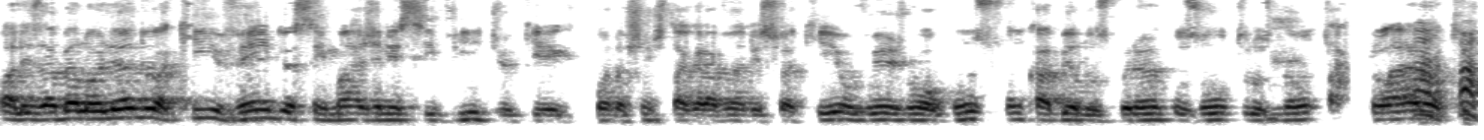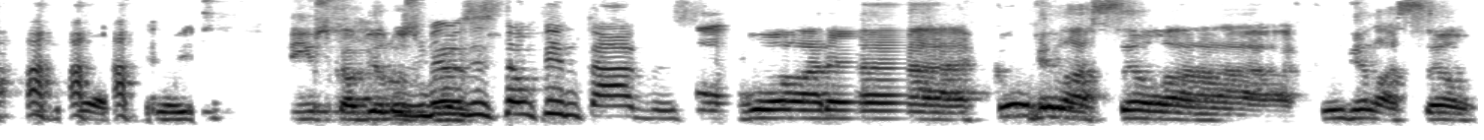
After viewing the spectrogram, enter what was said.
Olha, Isabela, olhando aqui, vendo essa imagem nesse vídeo, que quando a gente está gravando isso aqui, eu vejo alguns com cabelos brancos, outros não. Está claro aqui tem os cabelos Os meus brancos. estão pintados. Agora, com relação a com relação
